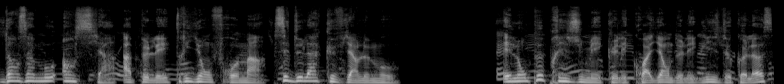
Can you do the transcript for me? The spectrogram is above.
dans un mot ancien appelé triomphe romain. C'est de là que vient le mot. Et l'on peut présumer que les croyants de l'église de Colosse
